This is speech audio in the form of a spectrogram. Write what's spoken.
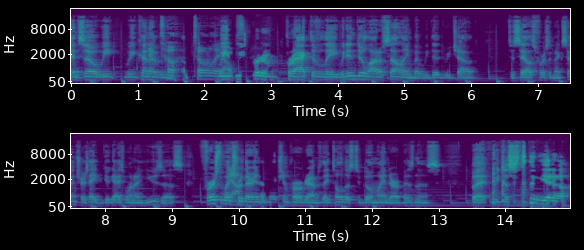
And so we we kind of to- totally we, we sort of proactively we didn't do a lot of selling, but we did reach out to Salesforce and Accenture. Hey, do you guys want to use us? First went yeah. through their innovation programs. They told us to go mind our business, but we just you know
